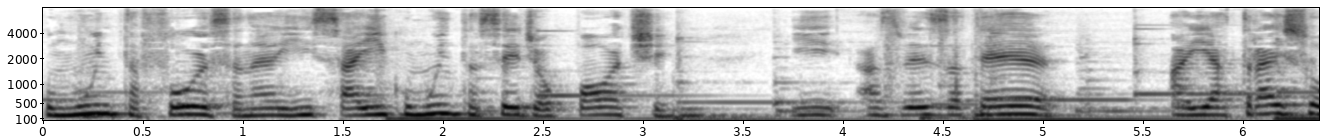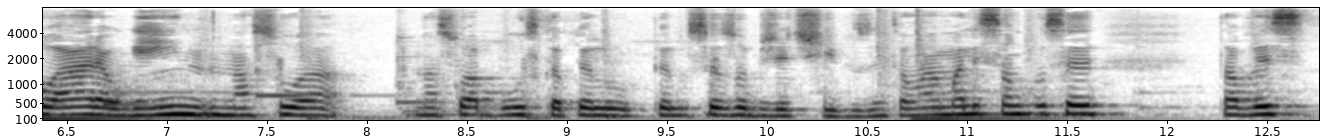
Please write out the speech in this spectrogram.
com muita força, né? E sair com muita sede ao pote e às vezes até aí atraiçoar alguém na sua na sua busca pelo, pelos seus objetivos. Então é uma lição que você talvez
